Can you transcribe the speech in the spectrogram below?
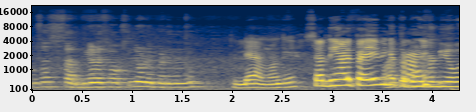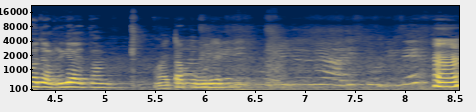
ਉਹ ਤਾਂ ਸਰਦੀਆਂ ਵਾਲੇ ਸੌਕਸ ਲਿਆਉਣੇ ਪੈਣੇ ਨੇ ਤੇ ਲੈ ਆਵਾਂਗੇ। ਸਰਦੀਆਂ ਵਾਲੇ ਪਏ ਵੀ ਨੇ ਪੁਰਾਣੇ। ਠੰਡੀ ਹਵਾ ਚੱਲ ਰਹੀ ਹੈ ਅੱਜ ਤਾਂ। ਅੱਜ ਤਾਂ ਪੂਰੇ। ਮੈਂ ਆ ਰਹੀ ਸਕੂਟਰੀ ਤੇ। ਹਾਂ।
